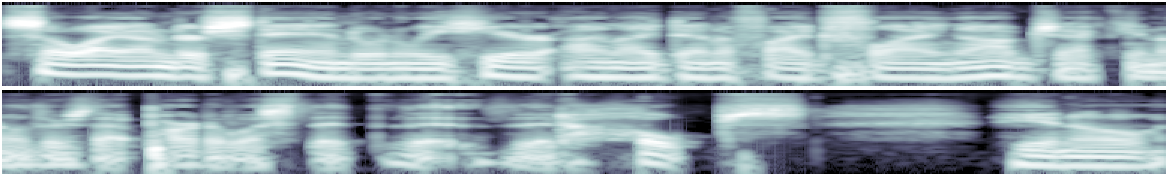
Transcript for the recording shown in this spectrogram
so I understand when we hear unidentified flying object, you know, there's that part of us that that, that hopes you know,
